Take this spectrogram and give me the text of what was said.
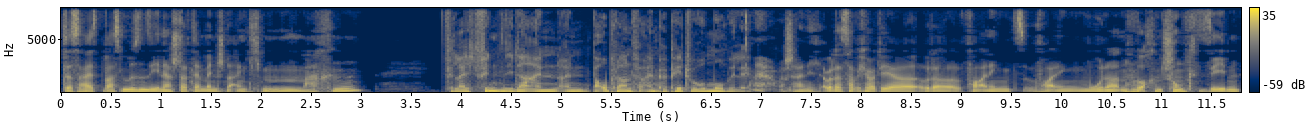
Das heißt, was müssen sie in der Stadt der Menschen eigentlich machen? Vielleicht finden sie da einen, einen Bauplan für ein Perpetuum mobile. Ja, wahrscheinlich. Aber das habe ich heute ja oder vor einigen, vor einigen Monaten, Wochen schon gesehen.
